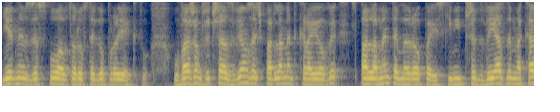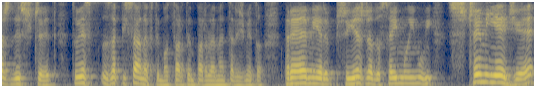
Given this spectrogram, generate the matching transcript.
jednym ze współautorów tego projektu. Uważam, że trzeba związać Parlament Krajowy z Parlamentem Europejskim i przed wyjazdem na każdy szczyt, tu jest zapisane w tym otwartym parlamentaryzmie to, premier przyjeżdża do Sejmu i mówi, z czym jedzie,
